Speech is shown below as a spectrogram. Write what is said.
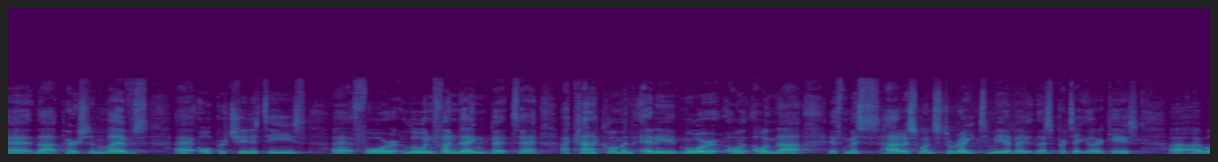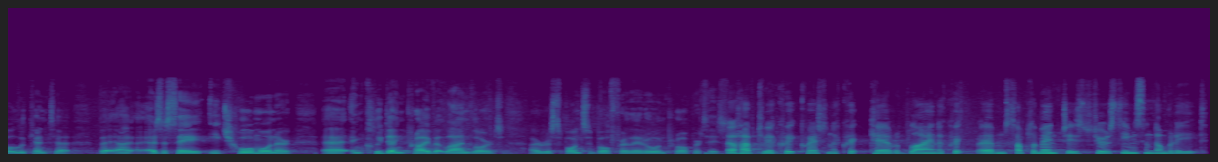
uh, that person lives, uh, opportunities uh, for loan funding, but uh, I cannot comment any more on, on that. If Ms Harris wants to write to me about this particular case, uh, I will look into it. But uh, as I say, each homeowner, uh, including private landlords, are responsible for their own properties. There'll have to be a quick question, a quick uh, reply and a quick um, supplementary. Stuart Stevenson, number eight.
